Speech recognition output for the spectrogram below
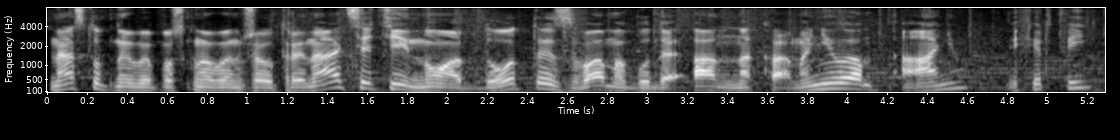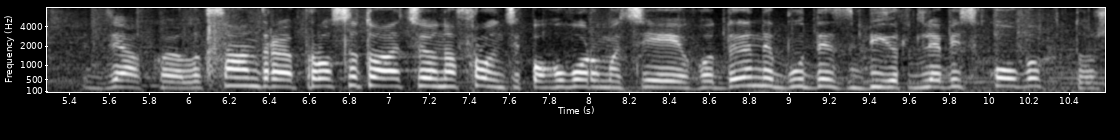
Наступний випуск новин вже о 13-й. Ну а доти з вами буде Анна Каменєва. Аню, ефір твій. Дякую, Олександре. Про ситуацію на фронті поговоримо цієї години. Буде збір для військових, тож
